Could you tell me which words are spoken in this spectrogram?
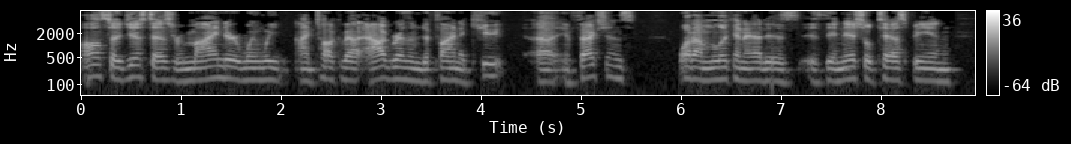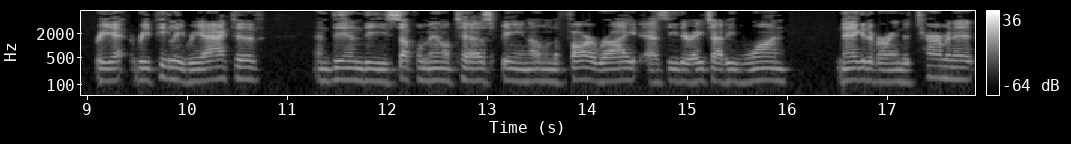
Also, just as a reminder, when we I talk about algorithm-defined acute uh, infections, what I'm looking at is is the initial test being re- repeatedly reactive, and then the supplemental test being on the far right as either HIV one negative or indeterminate,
